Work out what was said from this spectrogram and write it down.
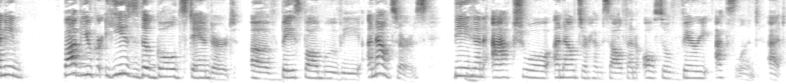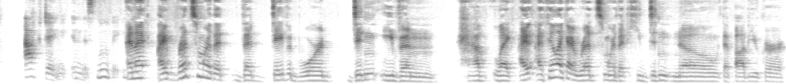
I mean, Bob Uecker, he's the gold standard of baseball movie announcers, being an actual announcer himself and also very excellent at acting in this movie. And I, I read somewhere that, that David Ward didn't even have like I, I feel like I read somewhere that he didn't know that Bob Uecker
